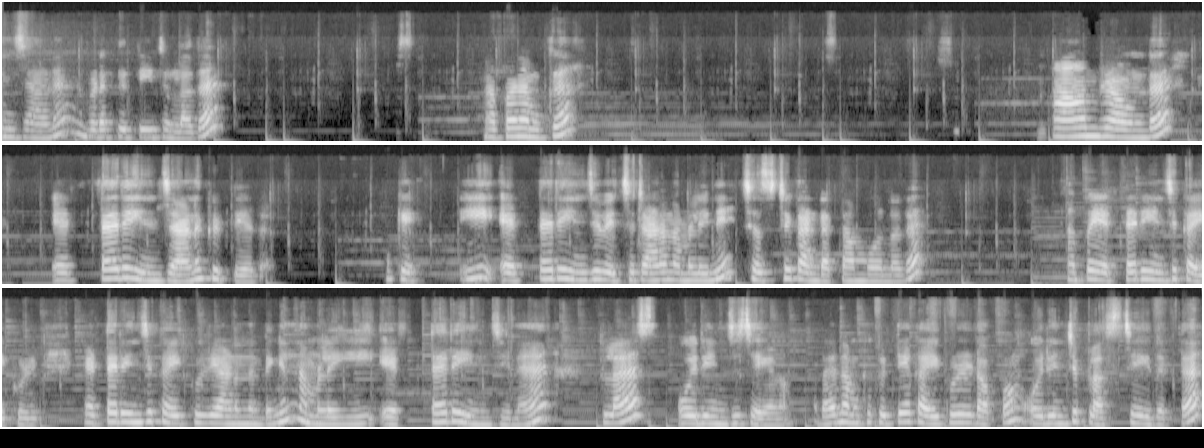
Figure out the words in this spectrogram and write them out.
ഇഞ്ചാണ് ഇവിടെ കിട്ടിയിട്ടുള്ളത്. അപ്പം നമുക്ക് ആം റൗണ്ട് എട്ടര ഇഞ്ചാണ് കിട്ടിയത്. ഓക്കെ. ഈ എട്ടര ഇഞ്ച് വെച്ചിട്ടാണ് നമ്മൾ ഇനി ചെസ്റ്റ് കണ്ടെത്താൻ പോകുന്നത്. അപ്പൊ എട്ടര ഇഞ്ച് കൈക്കുഴി. എട്ടര ഇഞ്ച് കൈക്കുഴിയാണെന്നുണ്ടെങ്കിൽ നമ്മൾ ഈ എട്ടര ഇഞ്ചിന് പ്ലസ് ഒരു ഇഞ്ച് ചെയ്യണം. അതായത് നമുക്ക് കിട്ടിയ കൈക്കുഴിയുടെ ഒപ്പം ഒരു ഇഞ്ച് പ്ലസ് ചെയ്തിട്ട്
